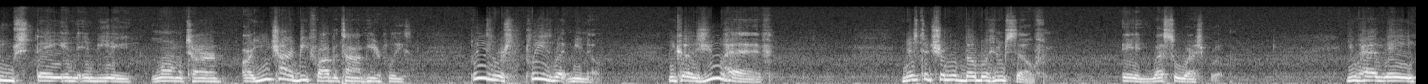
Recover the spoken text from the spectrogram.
to stay in the NBA long term? Are you trying to beat Father Time here, please? Please, please let me know because you have Mr. Triple Double himself in Russell Westbrook. You have a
